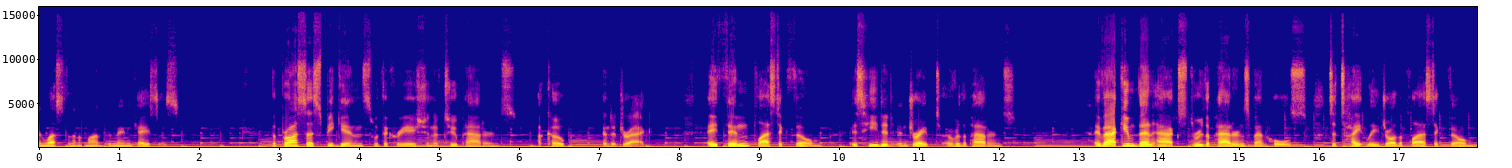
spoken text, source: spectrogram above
in less than a month in many cases. The process begins with the creation of two patterns, a cope and a drag. A thin plastic film is heated and draped over the patterns. A vacuum then acts through the pattern's vent holes to tightly draw the plastic film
